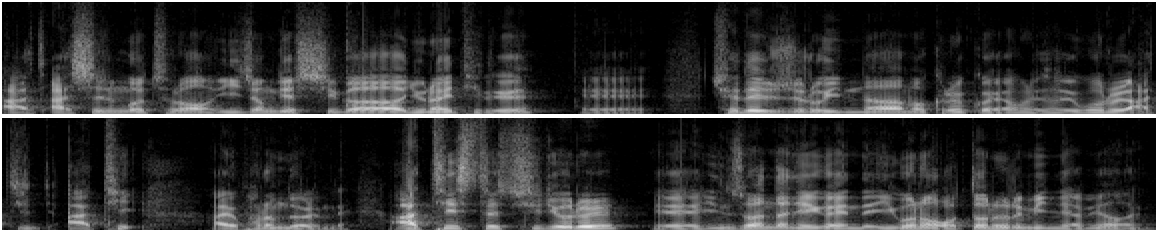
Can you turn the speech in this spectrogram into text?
아, 시는 것처럼 이정재 씨가 유나이티드 예, 최대 주주로 있나 뭐 그럴 거예요. 그래서 이거를 아티 아티 아유 발음도 어렵네. 아티스트 스튜디오를 예, 인수한다는 얘기가 있는데 이거는 어떤 흐름이 있냐면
